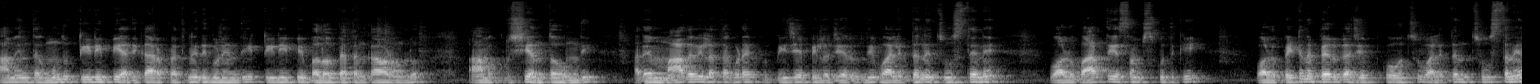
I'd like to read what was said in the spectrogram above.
ఆమె ఇంతకుముందు టీడీపీ అధికార ప్రతినిధి గుణింది. టీడీపీ బలోపేతం కావడంలో ఆమె కృషి ఎంతో ఉంది. అదే మాధవిలత కూడా ఇప్పుడు బీజేపీలో చేరుంది. వాళ్ళిద్దరిని చూస్తేనే వాళ్ళు భారతీయ సంస్కృతికి వాళ్ళు పెట్టిన పేరుగా చెప్పుకోవచ్చు. వాళ్ళిద్దరిని చూస్తేనే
